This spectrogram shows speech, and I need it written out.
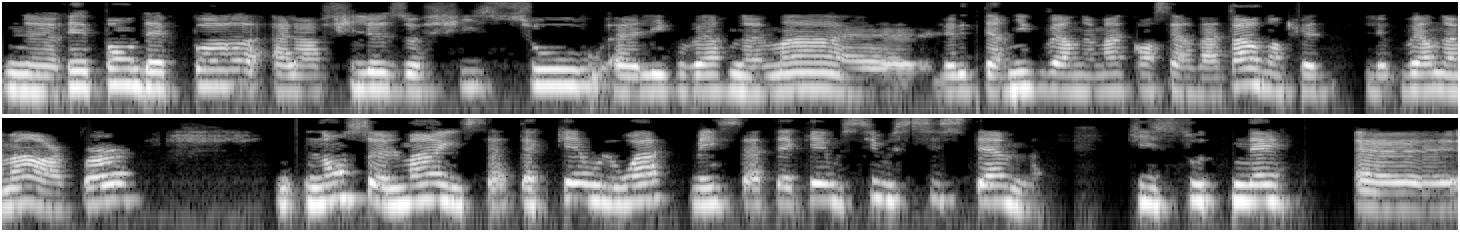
ne répondait pas à leur philosophie sous euh, les gouvernements, euh, le dernier gouvernement conservateur, donc le, gouvernement Harper. Non seulement il s'attaquait aux lois, mais il s'attaquait aussi au système qui soutenait euh,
